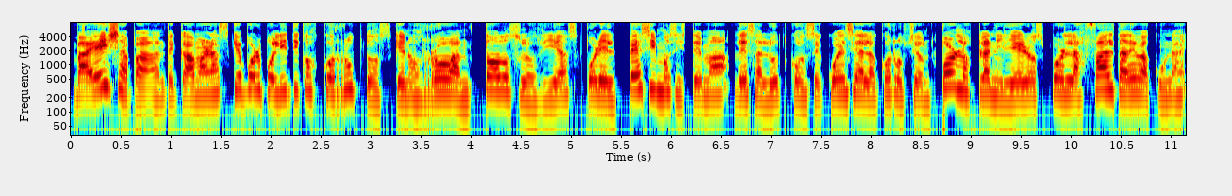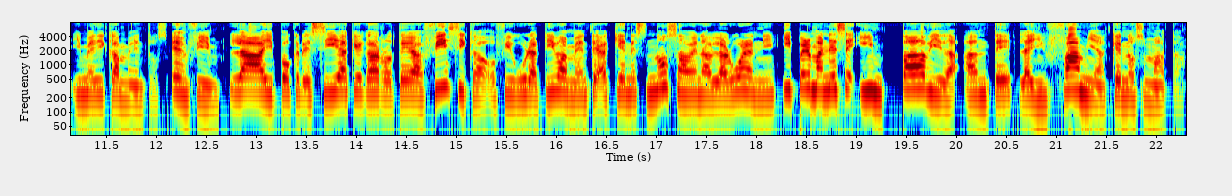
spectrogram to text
Baeshapa ante cámaras que por políticos corruptos que nos roban todos los días, por el pésimo sistema de salud consecuencia de la corrupción, por los planilleros, por la falta de vacunas y medicamentos. En fin, la hipocresía que garrotea física o figurativamente a quienes no saben hablar guaraní y permanece impávida ante la infamia que nos mata.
